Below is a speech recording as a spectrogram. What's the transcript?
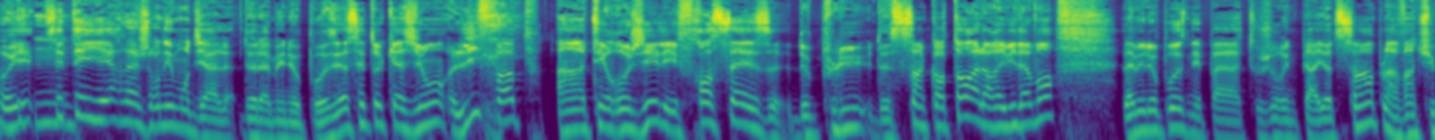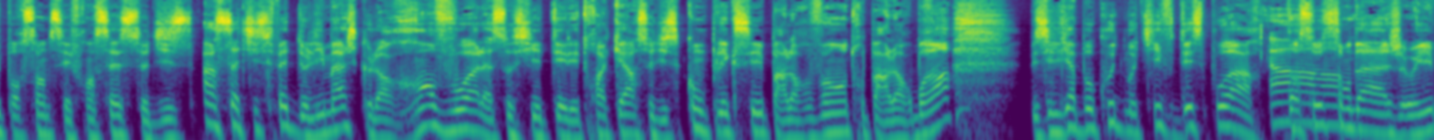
Oui, Mm. c'était hier la journée mondiale de la ménopause. Et à cette occasion, l'IFOP a interrogé les Françaises de plus de 50 ans. Alors évidemment, la ménopause n'est pas toujours une période simple. Un 28% de ces Françaises se disent insatisfaites de l'image que leur renvoie la société. Les trois quarts se disent complexés par leur ventre ou par leurs bras. Mais il y a beaucoup de motifs d'espoir dans ce Ah. sondage. Oui,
